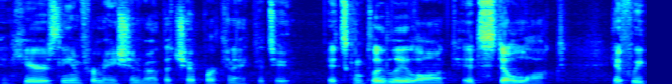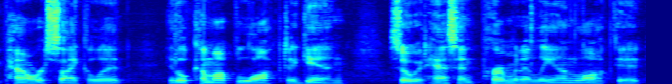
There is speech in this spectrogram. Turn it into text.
and here's the information about the chip we're connected to. It's completely locked. It's still locked. If we power cycle it, it'll come up locked again. So it hasn't permanently unlocked it.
